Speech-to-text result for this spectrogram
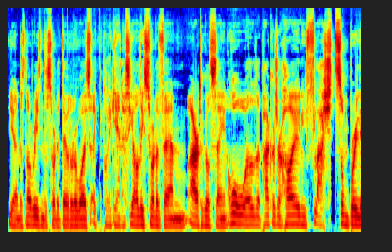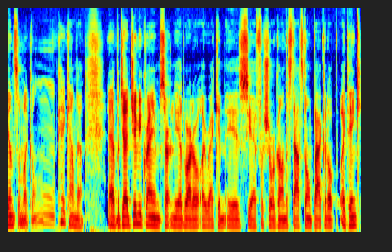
Yeah, and there's no reason to sort of doubt otherwise. Like, but again, I see all these sort of um, articles saying, "Oh, well, the Packers are high and he flashed some brilliance." I'm like, oh, "Okay, calm down." Uh, but yeah, Jimmy Graham certainly Eduardo, I reckon, is yeah for sure gone. The stats don't back it up. I think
